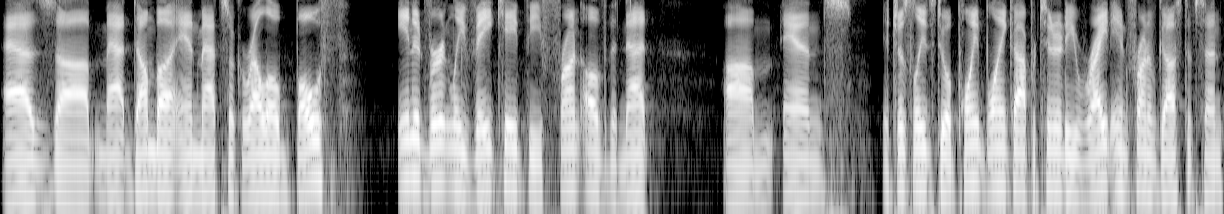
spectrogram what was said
as uh, Matt Dumba and Matt Zuccarello both inadvertently vacate the front of the net. Um, and it just leads to a point blank opportunity right in front of Gustavsson,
